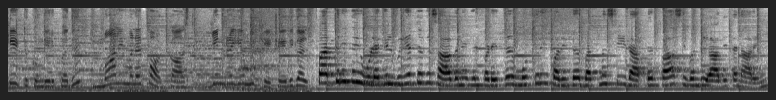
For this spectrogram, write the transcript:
கேட்டுக்கொண்டிருப்பது மாலைமலர் பாட்காஸ்ட். இன்றைய முக்கிய செய்திகள். பத்திரிகை உலகில் வியத்தகு சாதனைகள் படைத்து முத்திரை பதித்த பத்மஸ்ரீ டாக்டர் ப. சிவந்தி ஆதித்தனாரின்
